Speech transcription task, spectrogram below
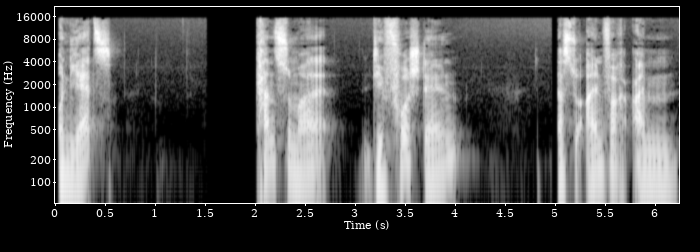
Und jetzt kannst du mal dir vorstellen, dass du einfach einem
